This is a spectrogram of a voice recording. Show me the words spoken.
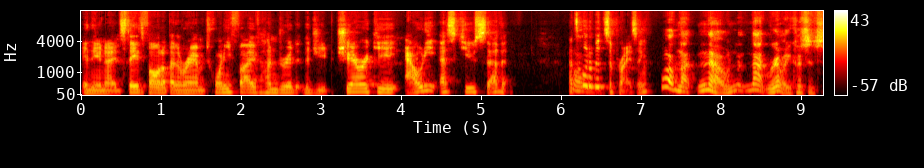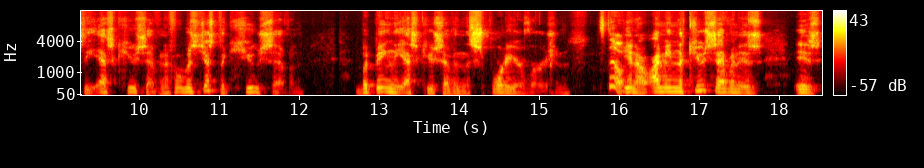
in the United States, followed up by the Ram 2500, the Jeep Cherokee, Audi SQ7. That's well, a little bit surprising. Well, not no, not really, because it's the SQ7. If it was just the Q7, but being the SQ7, the sportier version, still, you know, I mean, the Q7 is is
